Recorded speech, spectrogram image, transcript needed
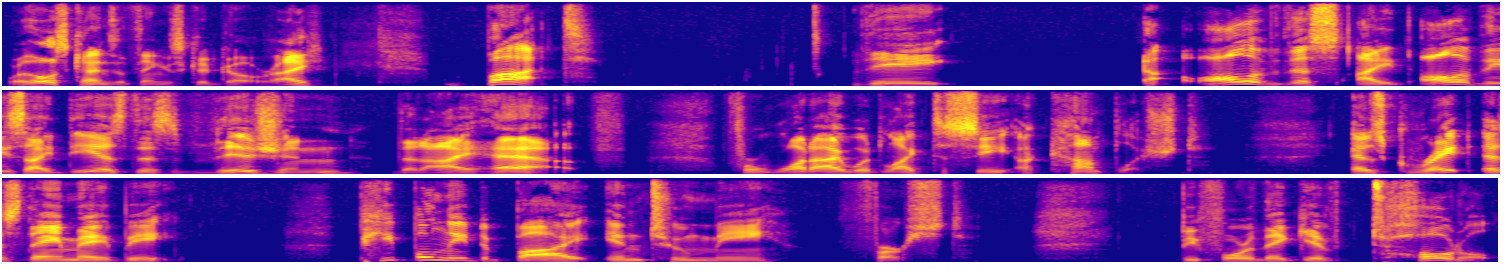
where those kinds of things could go, right? But the uh, all of this I all of these ideas, this vision that I have for what I would like to see accomplished, as great as they may be, people need to buy into me first before they give total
